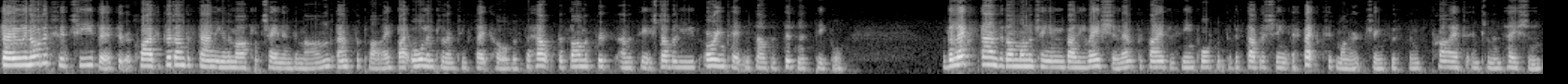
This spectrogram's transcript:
So in order to achieve this, it requires a good understanding of the market chain and demand and supply by all implementing stakeholders to help the pharmacists and the CHWs orientate themselves as business people. The LEG standard on monitoring and evaluation emphasises the importance of establishing effective monitoring systems prior to implementation.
